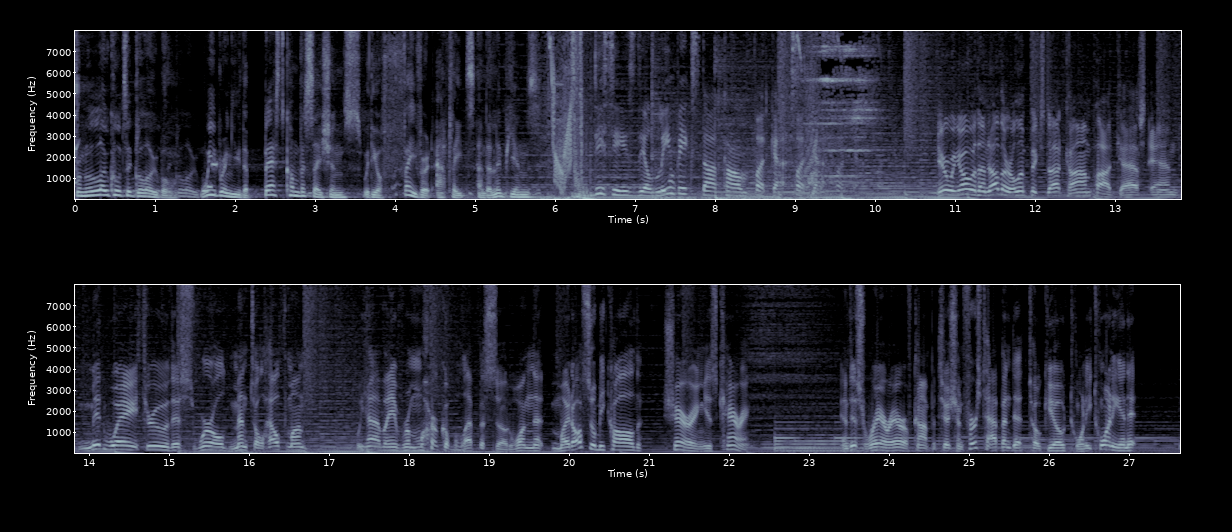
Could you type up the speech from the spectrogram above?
From local to global, we bring you the best conversations with your favorite athletes and Olympians. This is the Olympics.com podcast. podcast. Here we go with another Olympics.com podcast. And midway through this World Mental Health Month, we have a remarkable episode, one that might also be called Sharing is Caring. And this rare air of competition first happened at Tokyo 2020, and it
